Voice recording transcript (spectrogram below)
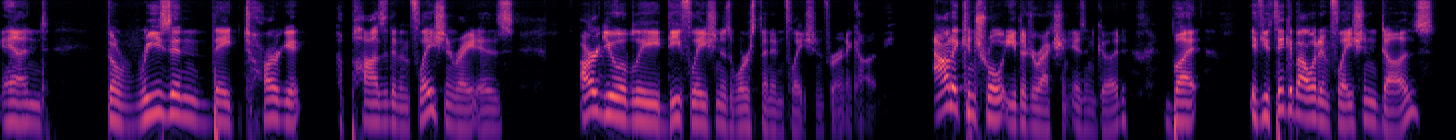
And the reason they target a positive inflation rate is arguably deflation is worse than inflation for an economy. Out of control either direction isn't good. But if you think about what inflation does,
